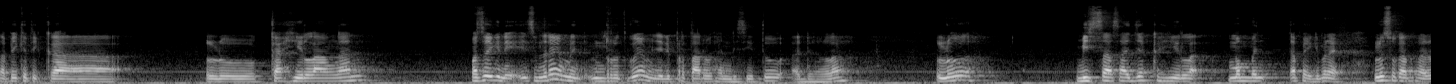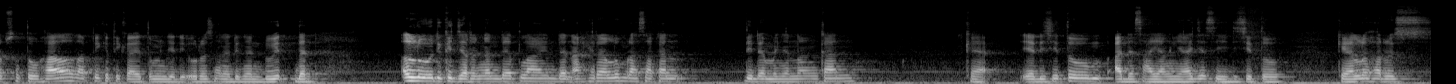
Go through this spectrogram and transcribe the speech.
Tapi ketika lu kehilangan maksudnya gini sebenarnya menurut gue yang menjadi pertaruhan di situ adalah lu bisa saja kehilang apa ya gimana ya? Lu suka terhadap suatu hal tapi ketika itu menjadi urusannya dengan duit dan lu dikejar dengan deadline dan akhirnya lu merasakan tidak menyenangkan kayak ya di situ ada sayangnya aja sih di situ. Kayak lo harus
